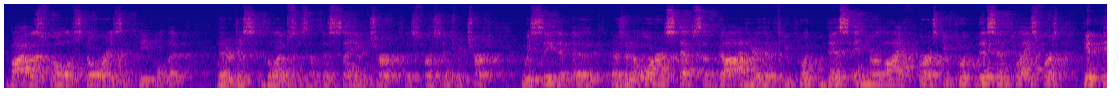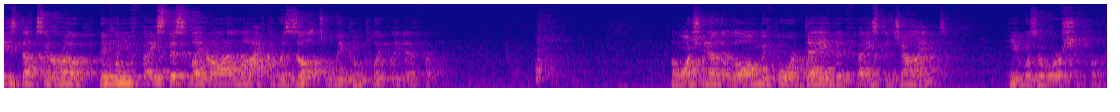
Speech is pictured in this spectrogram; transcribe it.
The Bible's full of stories of people that that are just glimpses of the same church, this first century church. We see that there's an ordered steps of God here that if you put this in your life first, you put this in place first, get these ducks in a row, then when you face this later on in life, the results will be completely different. I want you to know that long before David faced a giant, he was a worshiper.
